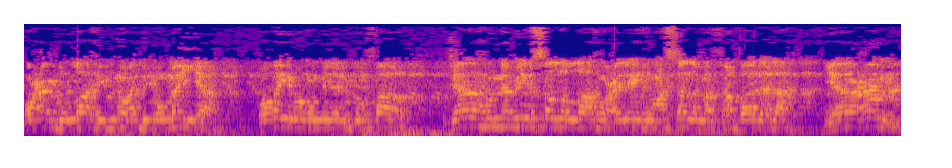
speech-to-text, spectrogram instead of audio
وعبد الله بن أبي أمية وغيرهم من الكفار جاءه النبي صلى الله عليه وسلم فقال له يا عم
